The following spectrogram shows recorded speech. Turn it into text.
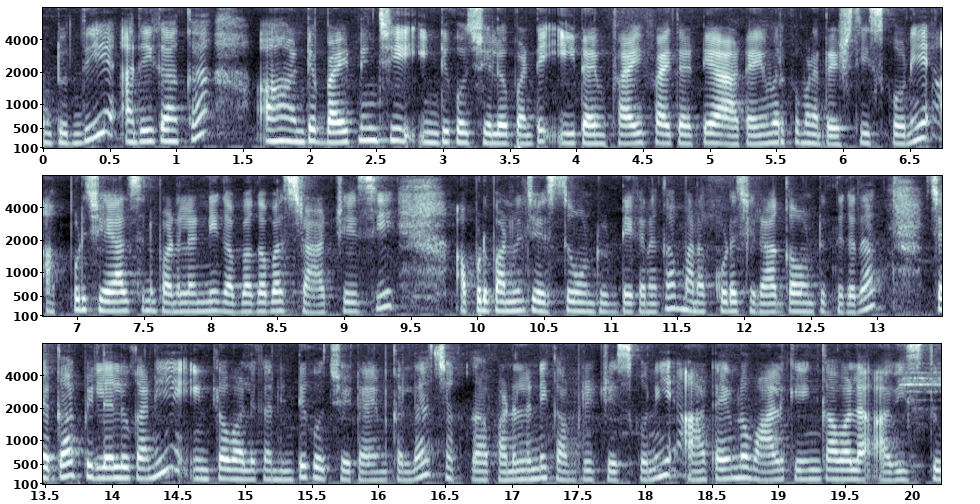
ఉంటుంది. అదీగాక అంటే బయట నుంచి ఇంటికి వచ్చేలోపు అంటే ఈ టైం ఫైవ్ ఫైవ్ థర్టీ ఆ టైం వరకు మనం రెస్ట్ తీసుకొని అప్పుడు చేయాల్సిన పనులన్నీ గబగబా స్టార్ట్ చేసి అప్పుడు పనులు చేస్తూ ఉంటుంటే కనుక మనకు కూడా చిరాగ్గా ఉంటుంది కదా. చక్కగా పిల్లలు కానీ ఇంట్లో వాళ్ళు కానీ ఇంటికి వచ్చే టైం కల్లా చక్కగా పనులన్నీ కంప్లీట్ చేసుకొని ఆ టైంలో వాళ్ళకి ఏం కావాలో అవి ఇస్తూ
